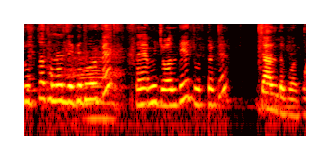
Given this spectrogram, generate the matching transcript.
দুধটা তাহলে লেগে ধরবে। তাই আমি জল দিয়ে দুধটাকে জাল দেবো আগে।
